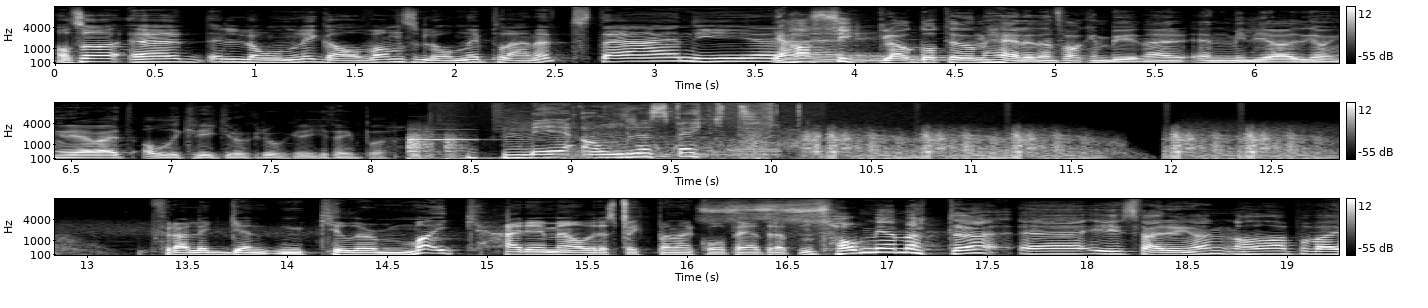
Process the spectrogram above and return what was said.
Altså, uh, Lonely Galvans Lonely Planet, det er en ny uh, Jeg har sykla og gått gjennom hele den fucking byen her en milliard ganger. Jeg veit alle kriker og kroker. Ikke tenk på det. Med all respekt. Klipp fra legenden Killer Mike her i Med all respekt på NRK P13. Som jeg møtte eh, i Sverige en gang. Han var på vei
